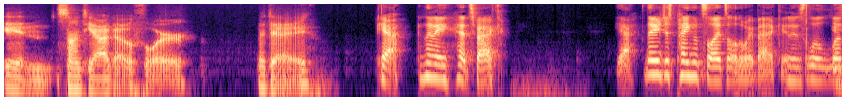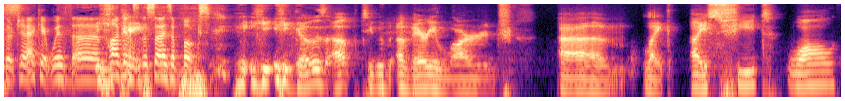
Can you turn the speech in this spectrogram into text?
in Santiago for a day. yeah, and then he heads back. Yeah. Then he just penguin slides all the way back in his little leather He's- jacket with uh, pockets the size of books. he, he he goes up to a very large um like ice sheet wall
